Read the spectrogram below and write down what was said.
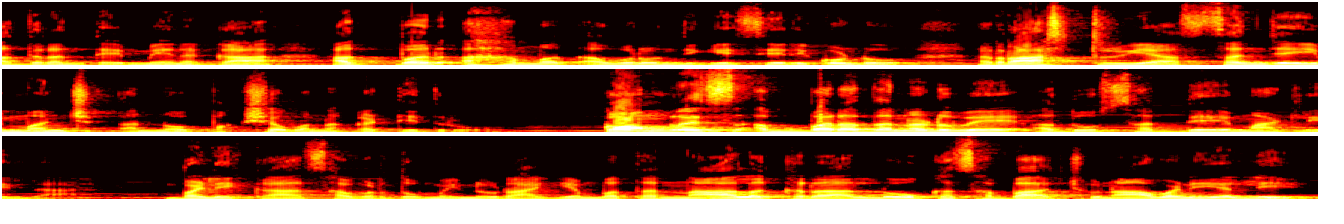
ಅದರಂತೆ ಮೇನಕಾ ಅಕ್ಬರ್ ಅಹಮದ್ ಅವರೊಂದಿಗೆ ಸೇರಿಕೊಂಡು ರಾಷ್ಟ್ರೀಯ ಸಂಜಯ್ ಮಂಚ್ ಅನ್ನೋ ಪಕ್ಷವನ್ನು ಕಟ್ಟಿದ್ರು. ಕಾಂಗ್ರೆಸ್ ಅಬ್ಬರದ ನಡುವೆ ಅದು ಸದ್ದೇ ಮಾಡಲಿಲ್ಲ. ಬಳಿಕ ಸಾವಿರದ ಒಂಬೈನೂರ ಎಂಬತ್ತ ನಾಲ್ಕರ ಲೋಕಸಭಾ ಚುನಾವಣೆಯಲ್ಲಿ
